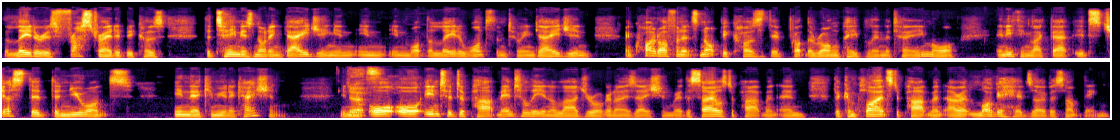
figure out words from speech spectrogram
the leader is frustrated because the team is not engaging in, in, in what the leader wants them to engage in. And quite often it's not because they've got the wrong people in the team or anything like that. It's just the, the nuance in their communication. You know, yes. or, or interdepartmentally in a larger organization where the sales department and the compliance department are at loggerheads over something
